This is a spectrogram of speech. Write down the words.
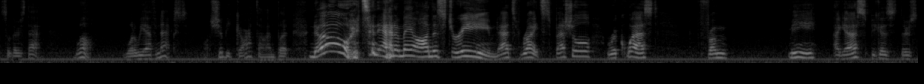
So there's that. Well, what do we have next? Well, it should be Garthon, but no, it's an anime on the stream. That's right. Special request from me, I guess, because there's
